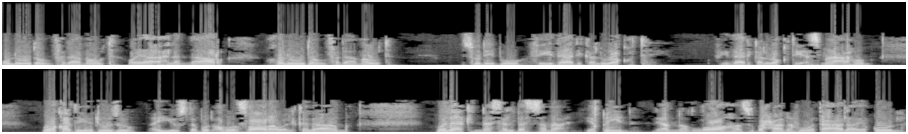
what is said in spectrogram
خلود فلا موت ويا أهل النار خلود فلا موت. سلبوا في ذلك الوقت في ذلك الوقت أسماعهم وقد يجوز أن يسلب الأبصار والكلام ولكن سلب السمع يقين لأن الله سبحانه وتعالى يقول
